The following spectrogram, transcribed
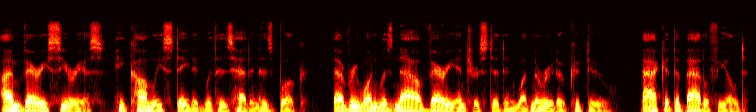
I'm very serious, he calmly stated with his head in his book. Everyone was now very interested in what Naruto could do. Back at the battlefield,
